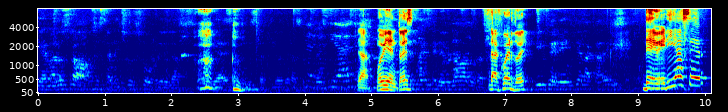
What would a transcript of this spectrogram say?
y además los trabajos están hechos sobre las actividades administrativas de las empresas. Ya, muy bien, entonces, de acuerdo. ¿eh? diferente a la académica. Debería ser,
